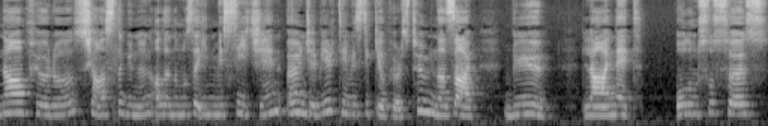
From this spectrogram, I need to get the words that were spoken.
ne yapıyoruz? Şanslı günün alanımıza inmesi için önce bir temizlik yapıyoruz. Tüm nazar, büyü, lanet, olumsuz söz,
